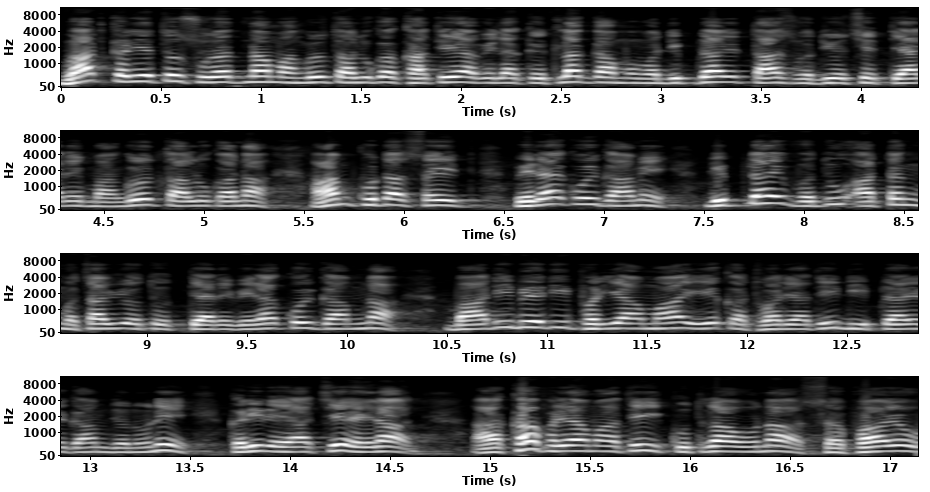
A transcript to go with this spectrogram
વાત કરીએ તો સુરતના માંગરોળ તાલુકા ખાતે આવેલા કેટલાક ગામોમાં દીપડાએ તાસ વધ્યો છે. ત્યારે માંગરોળ તાલુકાના આમખોટા સહિત વેરાકોઈ ગામે દીપડાએ વધુ આતંક મચાવ્યો હતો. ત્યારે વેરાકોઈ ગામના બારીબેરી ફળિયામાં એક અઠવાડિયાથી દીપડાએ ગામજનોને કરી રહ્યા છે હેરાન. આખા ફળિયામાંથી કૂતરાઓના સફાયો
